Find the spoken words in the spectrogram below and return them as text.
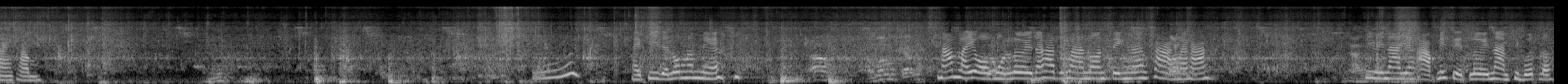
นางทำโอ้ย ให้พี่จะลงน้ำเนี้ยเอาเอาเบิ้งแกะไว้น้ำไหลออกหมดเลยนะคะตุลานอนเต็งด้านข้างนะคะ พี่วินายังอาบไม่เสร็จเลยน้ำที่เบิดเลย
